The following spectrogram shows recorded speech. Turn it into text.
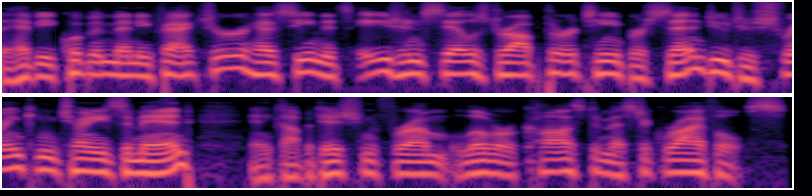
the heavy equipment manufacturer has seen its Asian sales drop 13% due to shrinking Chinese demand and competition from lower cost domestic rivals.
